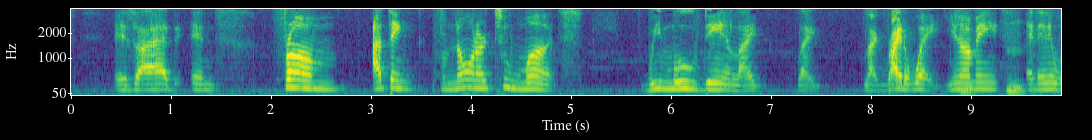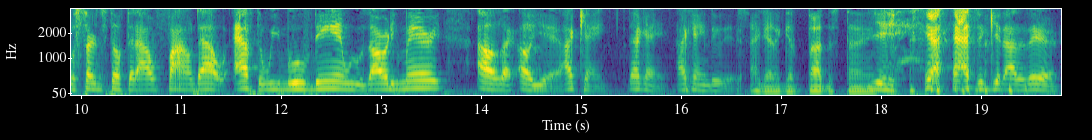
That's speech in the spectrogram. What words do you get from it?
And so I had and from I think from knowing her two months, we moved in like like like right away. You know what I mean? Mm. And then it was certain stuff that I found out after we moved in. We was already married. I was like, oh yeah, I can't, I can't, I can't do this. I gotta get about this thing. Yeah, I had to get out of there.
